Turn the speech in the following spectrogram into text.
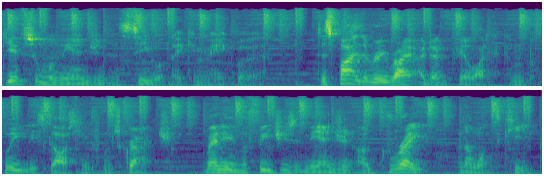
give someone the engine and see what they can make with it. Despite the rewrite, I don't feel like I'm completely starting from scratch. Many of the features in the engine are great and I want to keep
